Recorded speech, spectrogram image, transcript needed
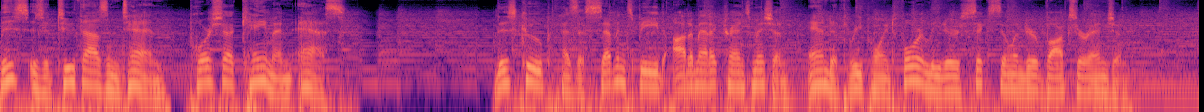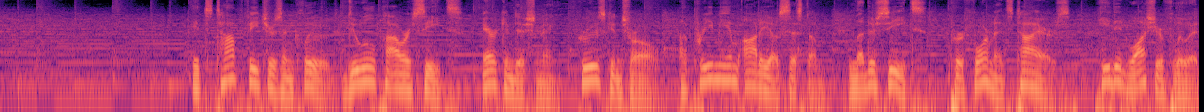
This is a 2010 Porsche Cayman S. This coupe has a 7-speed automatic transmission and a 3.4-liter 6-cylinder boxer engine. Its top features include dual power seats, air conditioning, cruise control, a premium audio system, leather seats, performance tires, heated washer fluid,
